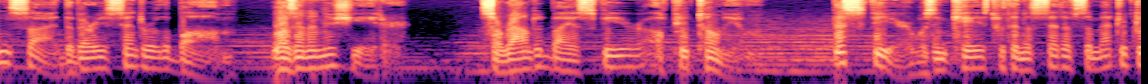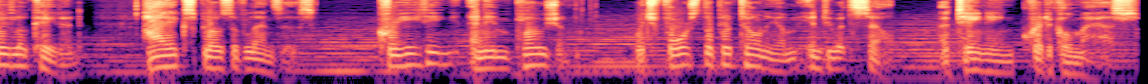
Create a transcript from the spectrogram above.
Inside the very center of the bomb was an initiator, surrounded by a sphere of plutonium. This sphere was encased within a set of symmetrically located, high explosive lenses, creating an implosion which forced the plutonium into itself, attaining critical mass.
